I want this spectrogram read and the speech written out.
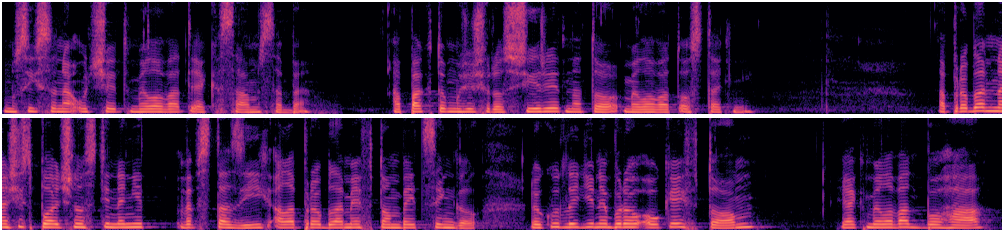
musíš se naučit milovat jak sám sebe. A pak to můžeš rozšířit na to milovat ostatní. A problém v naší společnosti není ve vztazích, ale problém je v tom být single. Dokud lidi nebudou OK v tom, jak milovat Boha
